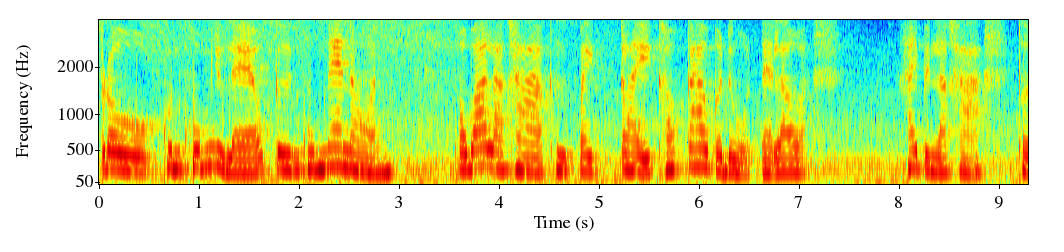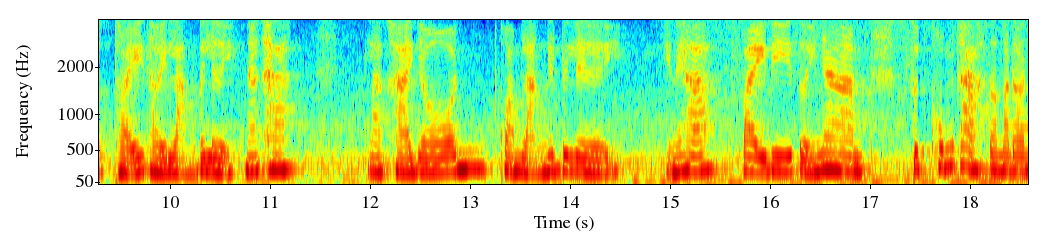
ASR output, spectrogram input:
โปรคุณคุ้มอยู่แล้ว เกินคุ้มแน่นอน เพราะว่าราคาคือไปไกลเขาก้าวกระโดด แต่เราอะให้เป็นราคาถดถอยถอยหลังไปเลยนะคะ ราคาย้อนความหลังกันไปเลย เห็นไหมคะ ไฟดีสวยงาม สุดคุ้มค่ะรอมฎอน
